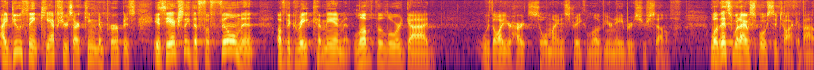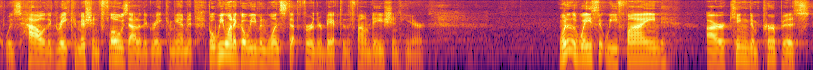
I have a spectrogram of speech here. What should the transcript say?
I do think captures our kingdom purpose, is actually the fulfillment of the Great Commandment love the Lord God with all your heart, soul, mind, and strength, love your neighbors yourself. Well, that's what I was supposed to talk about, was how the Great Commission flows out of the Great Commandment. But we want to go even one step further back to the foundation here. One of the ways that we find our kingdom purpose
